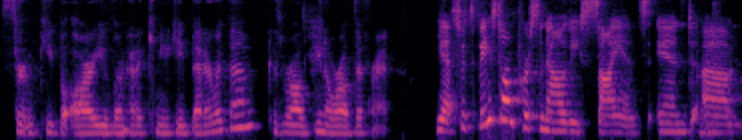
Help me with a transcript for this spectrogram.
certain people are, you learn how to communicate better with them because we're all, you know, we're all different. Yeah, so it's based on personality science. And um,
